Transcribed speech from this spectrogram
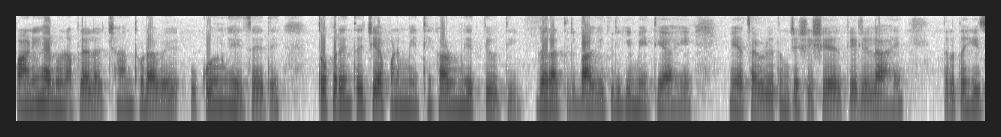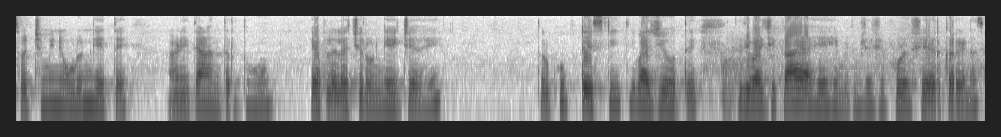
पाणी घालून आपल्याला छान थोडा वेळ उकळून घ्यायचं आहे ते. तोपर्यंत जी आपण मेथी काढून घेतली होती घरातील बागेतील ही मेथी आहे. मी याचा व्हिडिओ तुमच्याशी शेअर केलेला आहे. तर आता ही स्वच्छ मी निवडून घेते आणि त्यानंतर धुवून ही आपल्याला चिरून घ्यायची आहे. तर खूप टेस्टी ती भाजी होते. तर ती भाजी काय आहे हे मी तुमच्याशी पुढे शेअर करेनच.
